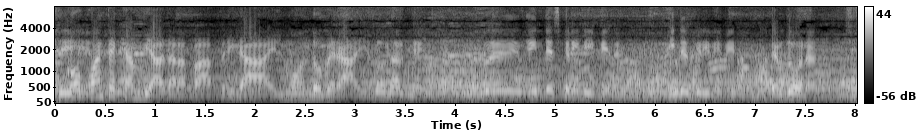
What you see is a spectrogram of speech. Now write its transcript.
sì. quanto è cambiata la fabbrica, il mondo operaio? Totalmente, è indescrivibile, indescrivibile. Perdona, ci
